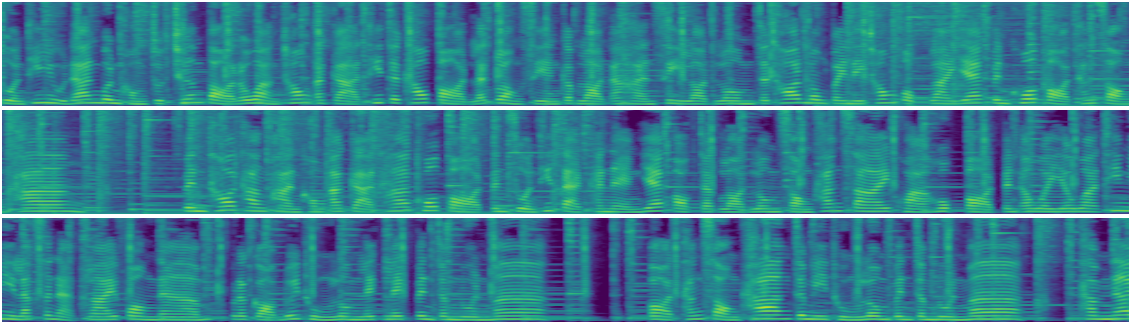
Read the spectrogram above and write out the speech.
ส่วนที่อยู่ด้านบนของจุดเชื่อมต่อระหว่างช่องอากาศที่จะเข้าปอดและกล่องเสียงกับหลอดอาหาร 4 หลอดลมจะทอดลงไปในช่องอกปลายแยกเป็นขั้วปอดทั้งสองข้าง เป็นท่อทางผ่านของอากาศ 5 ขั้วปอด เป็นส่วนที่แตกแขนงแยกออกจากหลอดลมสองข้างซ้ายขวา 6 ปอด เป็นอวัยวะที่มีลักษณะคล้ายฟองน้ำประกอบด้วยถุงลมเล็ก ๆ เป็นจำนวนมาก ปอดทั้งสองข้างจะมีถุงลมเป็นจำนวนมาก ทำหน้า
